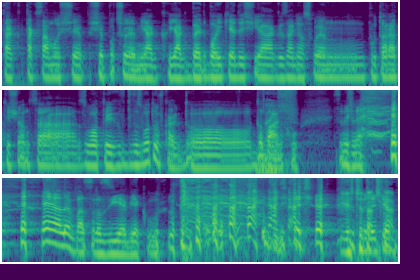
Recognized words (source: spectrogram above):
tak, tak samo się, się poczułem jak, jak Bad Boy kiedyś, jak zaniosłem półtora tysiąca złotych w dwuzłotówkach do, do nice. banku. Co myślę, ale was rozjebie, kurwa. Jeszcze taczkami.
